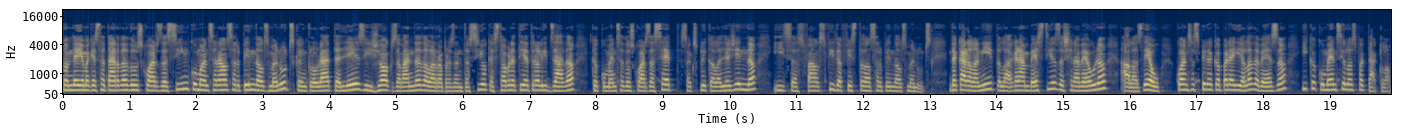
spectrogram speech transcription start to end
com dèiem, aquesta tarda, a dos quarts de cinc, començarà el Serpent dels Menuts, que inclourà tallers i jocs a banda de la representació, aquesta obra teatralitzada, que comença a dos quarts de set, s'explica la llegenda i es fa el fi de festa del Serpent dels Menuts. De cara a la nit, la gran bèstia es deixarà veure a les 10, quan s'espera que aparegui a la Devesa i que comenci l'espectacle.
